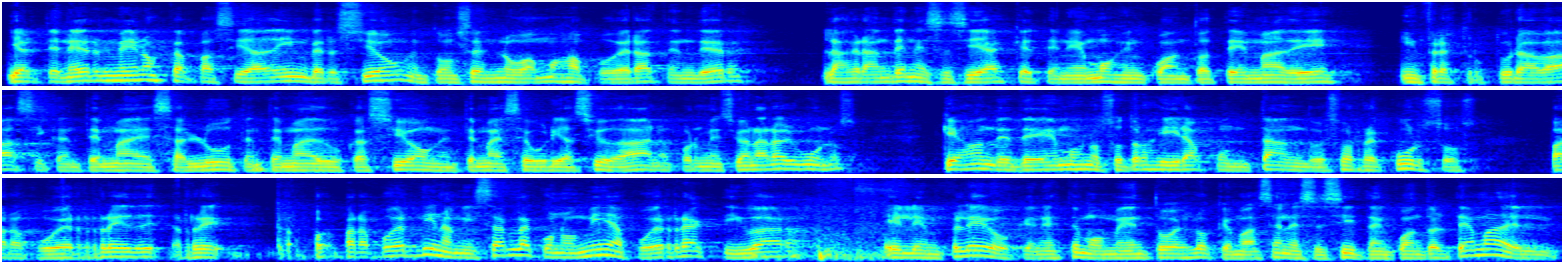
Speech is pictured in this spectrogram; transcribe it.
Y al tener menos capacidad de inversión, entonces no vamos a poder atender las grandes necesidades que tenemos en cuanto a tema de infraestructura básica, en tema de salud, en tema de educación, en tema de seguridad ciudadana, por mencionar algunos, que es donde debemos nosotros ir apuntando esos recursos para poder, para poder dinamizar la economía, poder reactivar el empleo, que en este momento es lo que más se necesita. En cuanto al tema del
